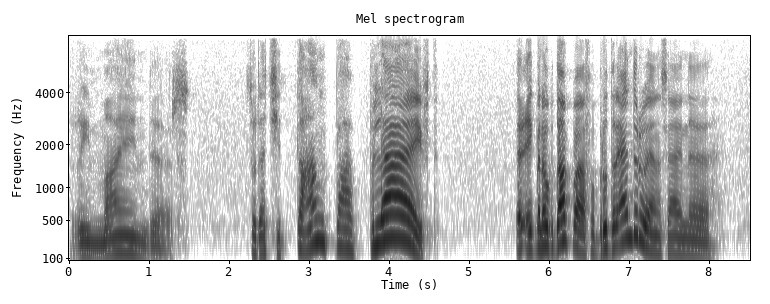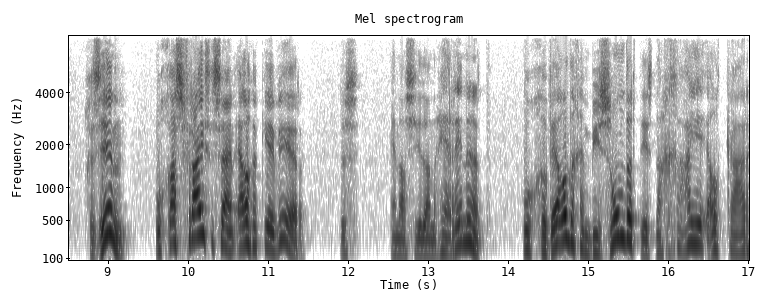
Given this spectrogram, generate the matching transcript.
Reminders. Zodat je dankbaar blijft. Ik ben ook dankbaar voor broeder Andrew en zijn uh, gezin. Hoe gastvrij ze zijn, elke keer weer. Dus, en als je je dan herinnert hoe geweldig en bijzonder het is, dan ga je elkaar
